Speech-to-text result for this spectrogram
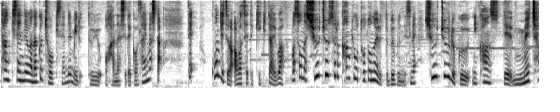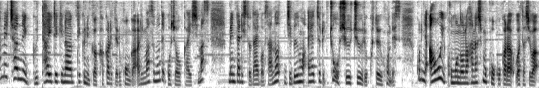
短期戦ではなく長期戦で見るというお話でございました。で、本日の合わせて聞きたいは、まあ、そんな集中する環境を整えるって部分ですね。集中力に関してめちゃめちゃね、具体的なテクニックが書かれてる本がありますのでご紹介します。メンタリスト DAIGO さんの自分を操る超集中力という本です。これね、青い小物の話もここから私は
